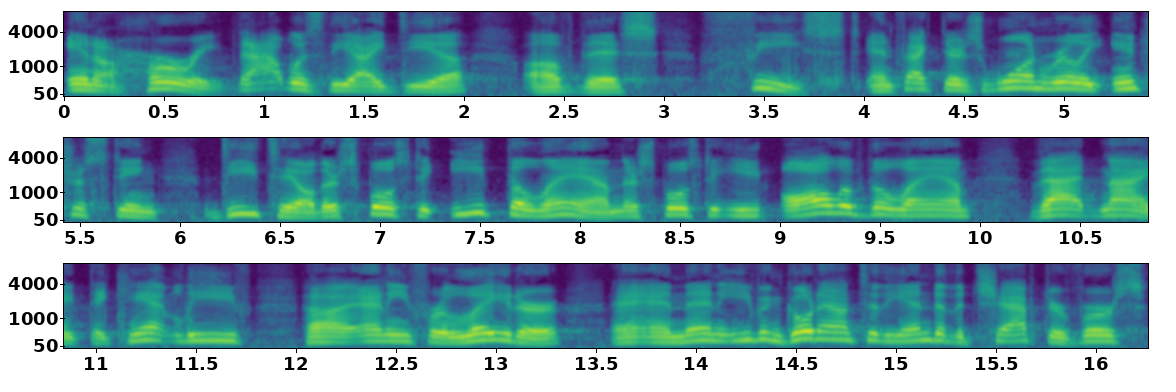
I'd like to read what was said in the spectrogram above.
in a hurry. That was the idea of this feast. In fact, there's one really interesting detail. They're supposed to eat the lamb, they're supposed to eat all of the lamb that night. They can't leave uh, any for later. And then even go down to the end of the chapter, verse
